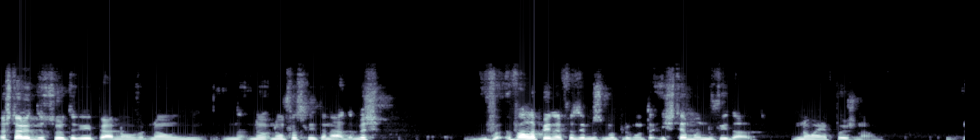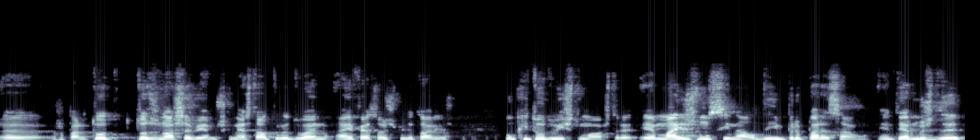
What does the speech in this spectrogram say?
a história da surto da gripe A não, não, não, não facilita nada, mas vale a pena fazermos uma pergunta. Isto é uma novidade? Não é, pois não. Uh, repara, todo, todos nós sabemos que nesta altura do ano há infecções respiratórias. O que tudo isto mostra é mais um sinal de impreparação em termos de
